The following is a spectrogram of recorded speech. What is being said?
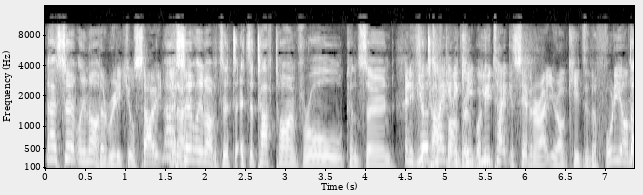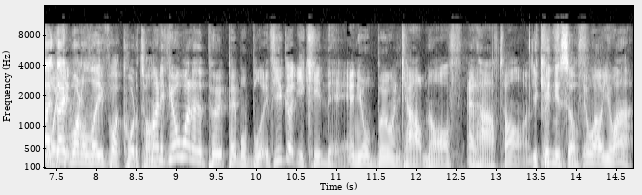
No, certainly not. the ridicule. So no, you know, certainly not. It's a, it's a tough time for all concerned. And if you're taking a kid, you take a seven or eight year old kid to the footy on they, the they'd want to leave by quarter time. Mate, if you're one of the people, if you've got your kid there and you're booing Carlton off at half time, You're kidding yourself. Well, you are.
